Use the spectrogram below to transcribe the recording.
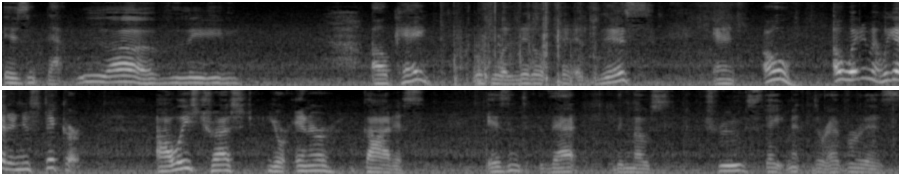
Isn't that lovely? Okay, we'll do a little bit of this. And, oh, oh, wait a minute. We got a new sticker. Always trust your inner goddess. Isn't that the most true statement there ever is?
